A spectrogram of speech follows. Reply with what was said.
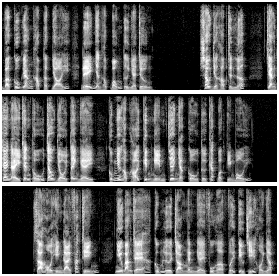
và cố gắng học thật giỏi để nhận học bổng từ nhà trường. Sau giờ học trên lớp, chàng trai này tranh thủ trau dồi tay nghề cũng như học hỏi kinh nghiệm chơi nhạc cụ từ các bậc tiền bối. Xã hội hiện đại phát triển, nhiều bạn trẻ cũng lựa chọn ngành nghề phù hợp với tiêu chí hội nhập.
